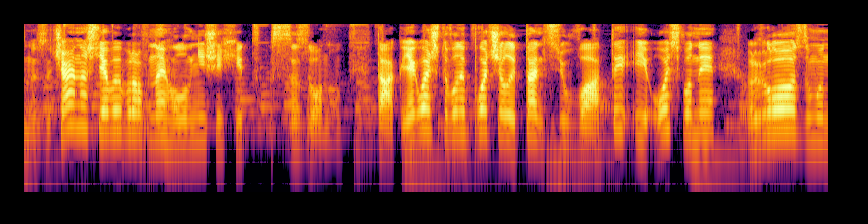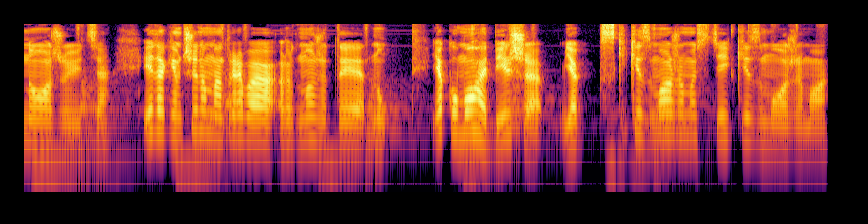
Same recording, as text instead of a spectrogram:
Ну, звичайно ж, я вибрав найголовніший хіт з сезону. Так, як бачите, вони почали танцювати, і ось вони розмножуються. І таким чином нам треба розмножити, ну, якомога більше. Як скільки зможемо, стільки зможемо.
